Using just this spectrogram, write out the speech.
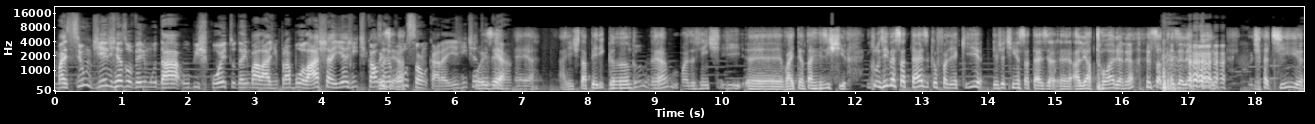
mas se um dia eles resolverem mudar o biscoito da embalagem para bolacha, aí a gente causa pois é. revolução, é. cara. Aí a gente entra pois em guerra. É, é a gente está perigando, né? Mas a gente é, vai tentar resistir. Inclusive, essa tese que eu falei aqui, eu já tinha essa tese é, aleatória, né? Essa tese aleatória eu já tinha,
